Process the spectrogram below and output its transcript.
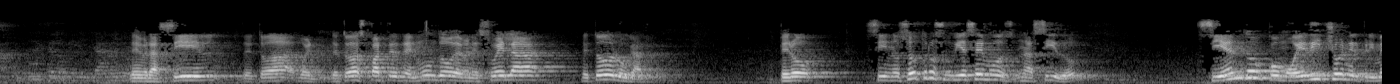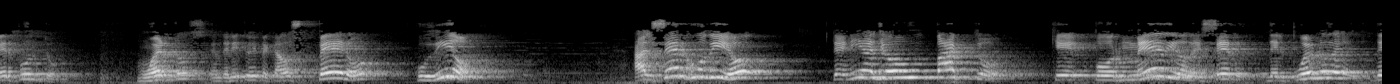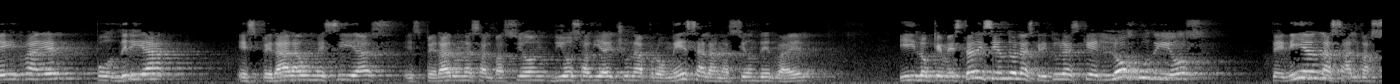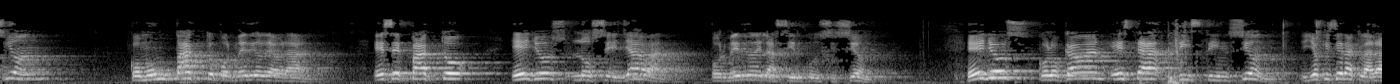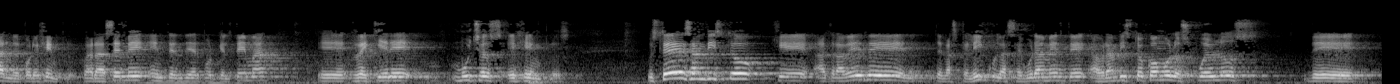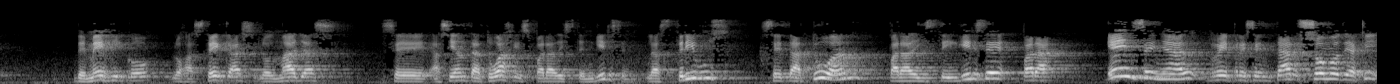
De Brasil, de toda, bueno, de todas partes del mundo, de Venezuela, de todo lugar. Pero si nosotros hubiésemos nacido siendo, como he dicho en el primer punto, muertos en delitos y pecados, pero judío. Al ser judío, tenía yo un pacto que por medio de ser del pueblo de, Israel podría esperar a un Mesías, esperar una salvación. Dios había hecho una promesa a la nación de Israel. Y lo que me está diciendo la escritura es que los judíos tenían la salvación como un pacto por medio de Abraham. Ese pacto ellos lo sellaban por medio de la circuncisión. Ellos colocaban esta distinción, y yo quisiera aclararme, por ejemplo, para hacerme entender, porque el tema eh, requiere muchos ejemplos. Ustedes han visto que a través de, las películas seguramente habrán visto cómo los pueblos de, de México, los aztecas, los mayas, se hacían tatuajes para distinguirse. Las tribus se tatúan para distinguirse, para en señal representar somos de aquí.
